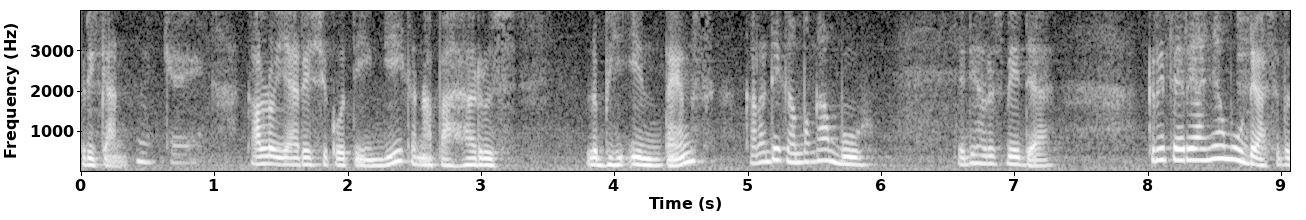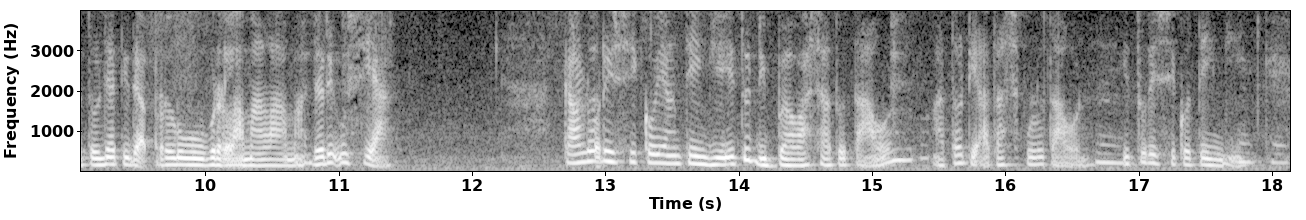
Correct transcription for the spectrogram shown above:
berikan. Okay. Kalau yang risiko tinggi, kenapa harus lebih intens? Karena dia gampang kambuh, jadi harus beda. Kriterianya mudah sebetulnya tidak perlu berlama-lama dari usia. Kalau risiko yang tinggi itu di bawah satu tahun atau di atas 10 tahun, hmm. itu risiko tinggi. Okay.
